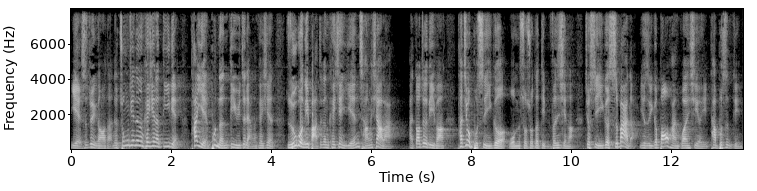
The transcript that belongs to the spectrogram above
也是最高的，那中间这根 K 线的低点，它也不能低于这两根 K 线。如果你把这根 K 线延长下来，哎，到这个地方，它就不是一个我们所说的顶分型了，就是一个失败的，就是一个包含关系而已，它不是顶。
